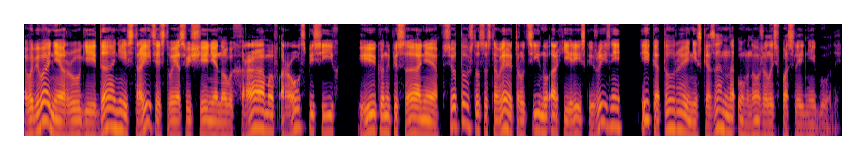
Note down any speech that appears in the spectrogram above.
выбивание руги и дани, строительство и освящение новых храмов, росписи их, иконописание — все то, что составляет рутину архиерейской жизни и которая несказанно умножилась в последние годы.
